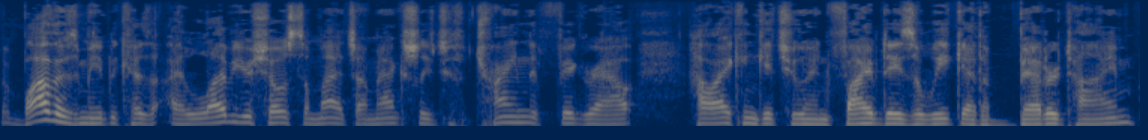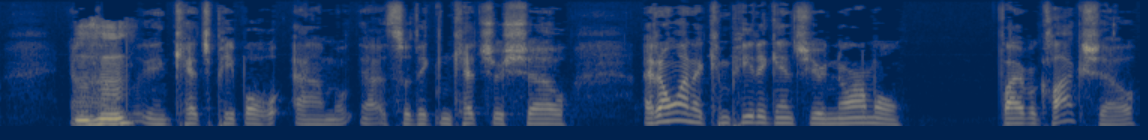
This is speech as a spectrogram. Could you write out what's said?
bothers me because I love your show so much. I'm actually just trying to figure out how I can get you in five days a week at a better time um, mm-hmm. and catch people um, uh, so they can catch your show. I don't want to compete against your normal five o'clock show.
